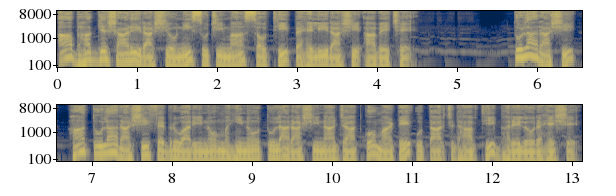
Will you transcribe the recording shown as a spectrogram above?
આ ભાગ્યશાળી રાશિઓની સૂચિમાં સૌથી પહેલી રાશિ આવે છે. તુલા રાશિ, હા, તુલા રાશિ ફેબ્રુઆરીનો મહિનો તુલા રાશિના જાતકો માટે ઉતાર ચઢાવથી ભરેલો રહેશે.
